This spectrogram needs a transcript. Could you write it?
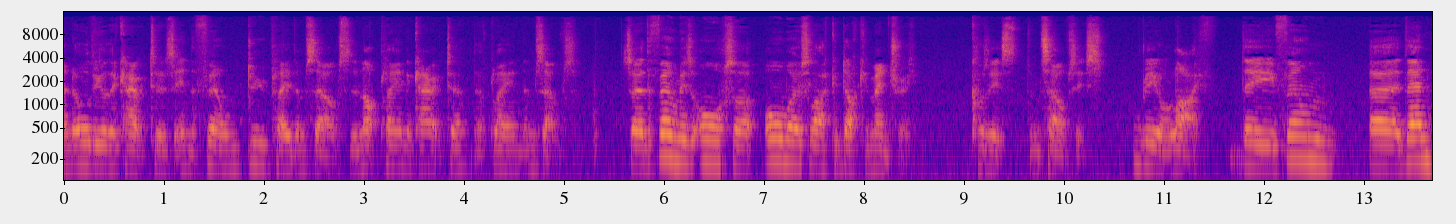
and all the other characters in the film do play themselves. They're not playing the character, they're playing themselves. So the film is also almost like a documentary because it's themselves, it's real life. The film uh, then,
